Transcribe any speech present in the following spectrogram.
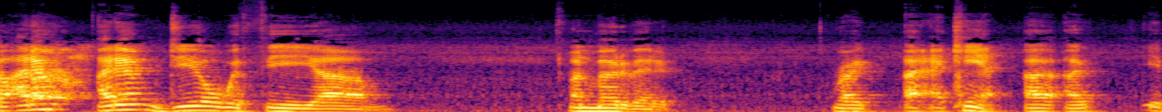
Well, I don't. I don't deal with the um, unmotivated. Right. I, I can't. Uh, I if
